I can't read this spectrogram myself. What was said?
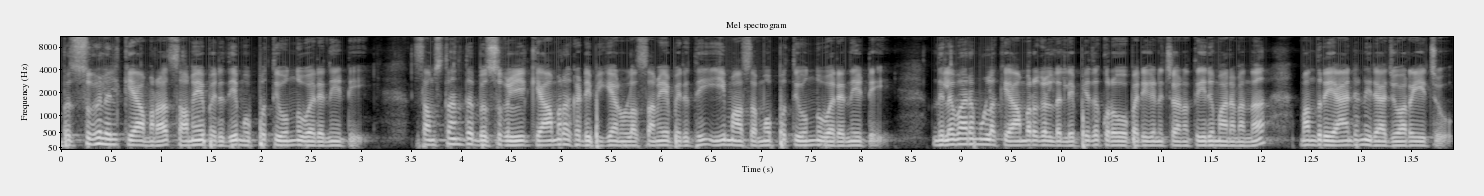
ബസ്സുകളിൽ ക്യാമറ സമയപരിധി മുപ്പത്തിയൊന്ന് വരെ നീട്ടി. സംസ്ഥാനത്തെ ബസ്സുകളിൽ ക്യാമറ ഘടിപ്പിക്കാനുള്ള സമയപരിധി ഈ മാസം മുപ്പത്തിയൊന്ന് വരെ നീട്ടി. നിലവാരമുള്ള ക്യാമറകളുടെ ലഭ്യതക്കുറവ് പരിഗണിച്ചാണ് തീരുമാനമെന്ന് മന്ത്രി ആന്റണി രാജു അറിയിച്ചു.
